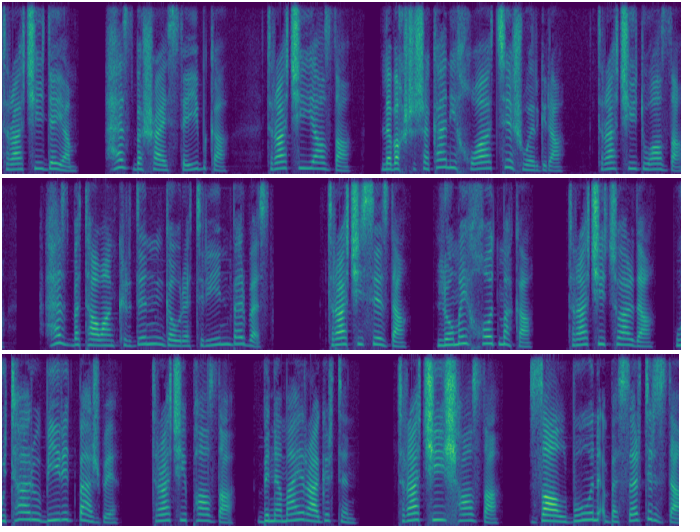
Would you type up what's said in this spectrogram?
تڕاچی دەیەم، هەست بە شایستەیی بکە. تڕاچی یازدە، لە بەخششەکانی خوا چێژ وەرگرە. تڕاچی دوازدە، هەست بە تاوانکردن گەورەترین بەربەست. تراچی سێزدە، لۆمەی خۆت مەکە تراچی چواردە، وتار و بیرت باش بێ تراچی پازدە، بنەمای ڕاگرتن تراچی شازدە، زاڵ بوون بەسەر ترسدا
